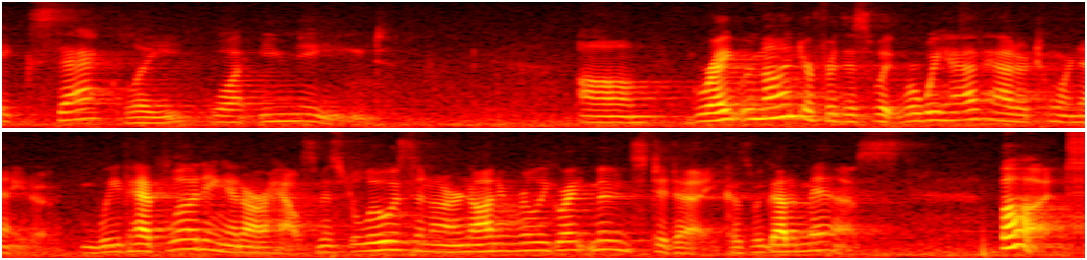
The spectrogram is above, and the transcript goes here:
exactly what you need. Um, great reminder for this week where we have had a tornado. We've had flooding at our house. Mr. Lewis and I are not in really great moods today because we've got a mess. But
